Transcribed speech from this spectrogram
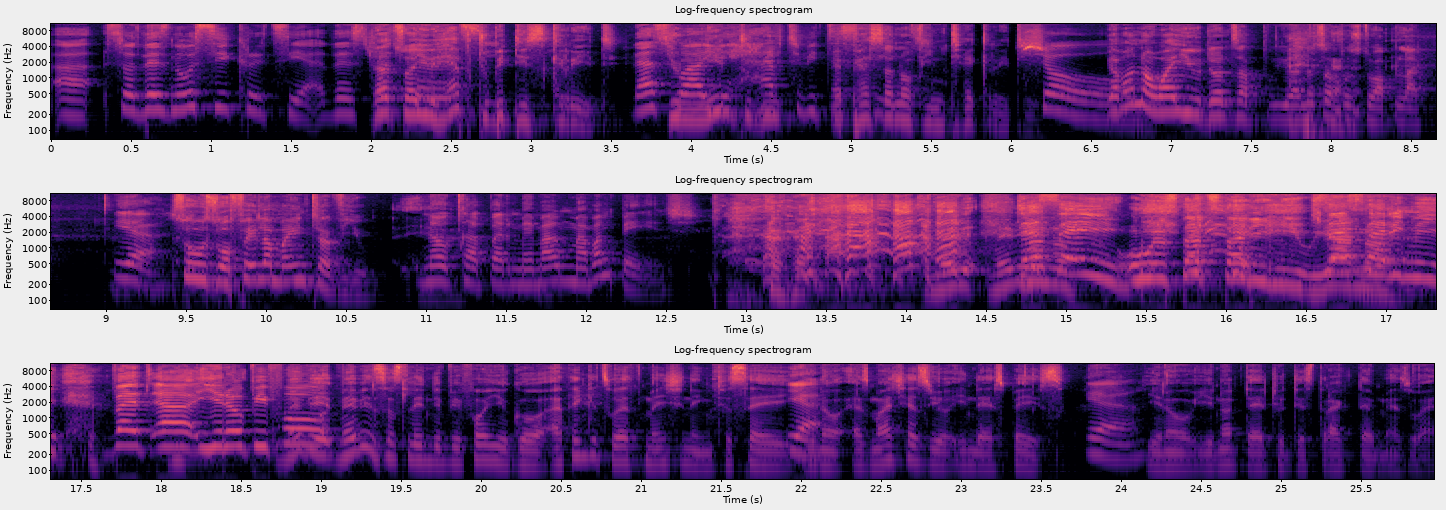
Uh, so there's no secrets here. There's That's why you have to be discreet. That's you why need you have to be a person of integrity. Sure. You wonder why you don't you are not supposed to apply. Yeah. So uzofela my interview. No, ka- but mabang mabang page. maybe maybe Just saying. We will start studying you. yeah, Start no. studying me. But uh, you know, before maybe maybe Sis Lindy, before you go, I think it's worth mentioning to say, Yeah. you know, as much as you're in their space, yeah. you know, you're not there to distract them as well.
